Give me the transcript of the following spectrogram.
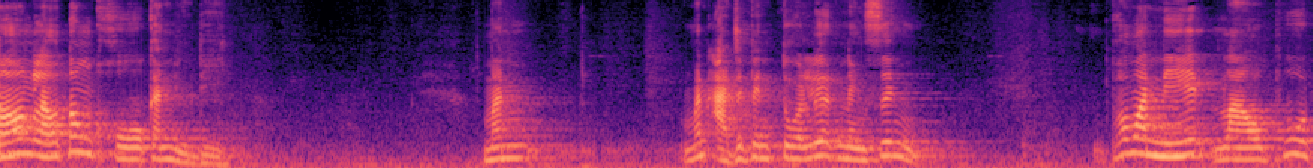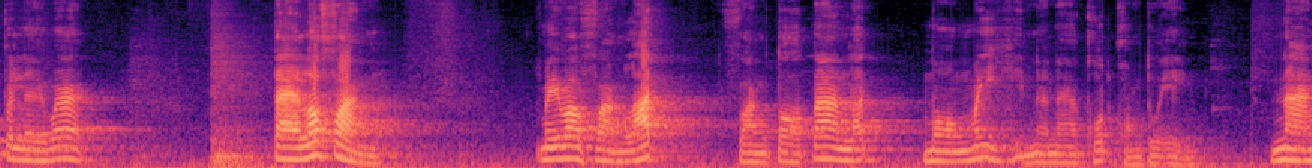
น้องเราต้องโคกันอยู่ดี มัน มันอาจจะเป็นตัวเลือกหนึ่งซึ่ง เพราะวันนี้เราพูดไปเลยว่า แต่ละฝั่ง ไม่ว่าฝั่งรัฐ ฝั่งต่อต้านรัฐมองไม่เห็นอนาคตของตัวเอง หนัง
